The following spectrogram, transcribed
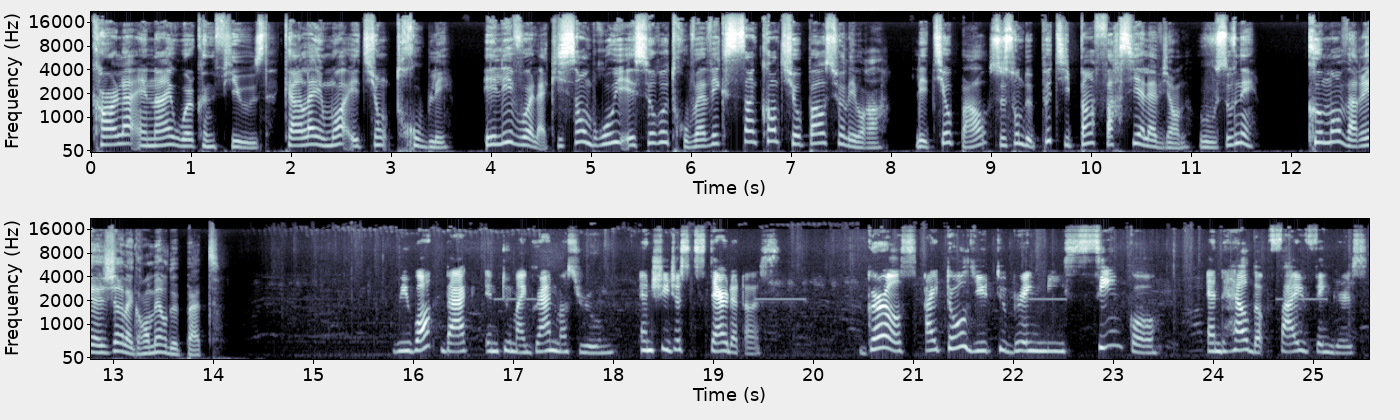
Carla and I were confused. Carla et moi étions troublés. Et les voilà qui s'embrouillent et se retrouvent avec 50 tiopao sur les bras. Les tiopao, ce sont de petits pains farcis à la viande, vous vous souvenez? Comment va réagir la grand-mère de Pat? We walked back into my grandma's room and she just stared at us. Girls, I told you to bring me cinco and held up five fingers.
